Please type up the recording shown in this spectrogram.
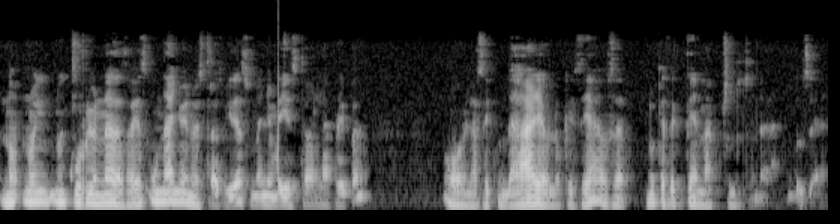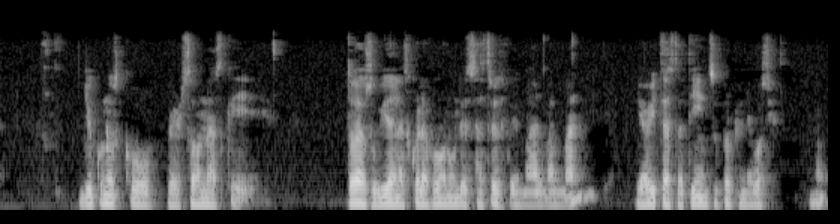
no, no, no, ocurrió nada, ¿sabes? Un año en nuestras vidas, un año medio estado en la prepa, o en la secundaria, o lo que sea, o sea, no te afecta en absoluto nada. O sea, yo conozco personas que toda su vida en la escuela fueron un desastre, les fue mal, mal, mal, y ahorita hasta tienen su propio negocio, ¿no?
